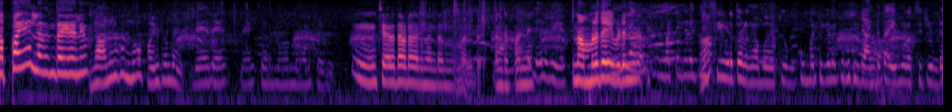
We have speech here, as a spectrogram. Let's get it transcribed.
പപ്പായ അല്ല എന്തായാലും ചെറുതവിടെ വരുന്നുണ്ടെന്ന് പറഞ്ഞിട്ട്. എന്റെ പൊന്നെ. നമ്മളിത് ഇവിടുന്ന് കുമ്പട്ടിക്കട കൃഷി ഇവിടെ തുടങ്ങാൻ കുമ്പട്ടിക്കട കൃഷി രണ്ട് തൈ മുളച്ചിട്ടുണ്ട്.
